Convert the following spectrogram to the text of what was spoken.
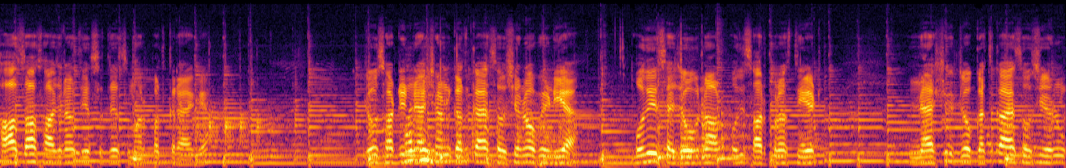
ਖਾਲਸਾ ਸਾਜਨਾ ਦਿਵਸ ਦੇ ਸਮਰਪਿਤ ਕਰਾਇਆ ਗਿਆ ਜੋ ਸਾਡੀ national gatka association of India ਉਹਦੇ ਸਹਿਯੋਗ ਨਾਲ ਉਹਦੀ ਸਰਪ੍ਰਸਤੀ ਹੇਠ ਨੈਸ਼ਨਲ ਜੋ ਗੱਤਕਾ ਐਸੋਸੀਏਸ਼ਨ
